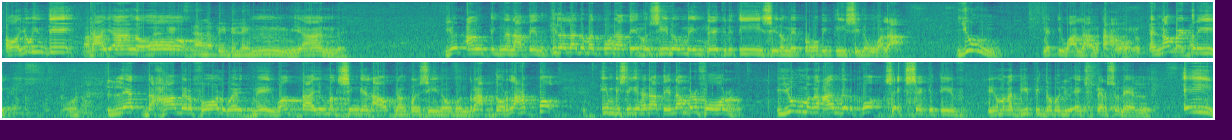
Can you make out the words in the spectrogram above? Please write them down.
Oh, yung hindi, Mga- kayang, oo. ex na nabibili. Hmm, yan. Yun ang tignan natin. Kilala naman po natin kung sinong may integrity, sinong may probity, sinong wala. Yung may tiwala ang tao. And number three, let the hammer fall where it may. Huwag tayong mag-single out ng kung sinong contractor. Lahat po, imbestigahan natin. Number four, yung mga under po sa executive, yung mga DPWH personnel, eh,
